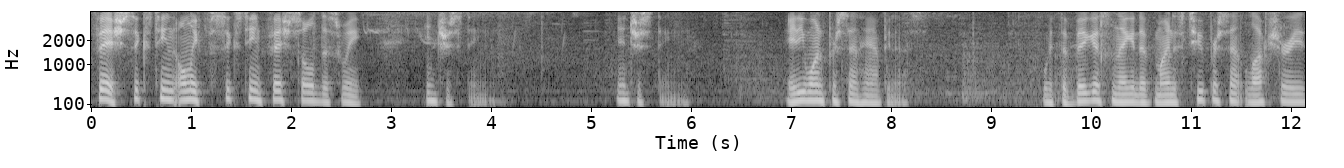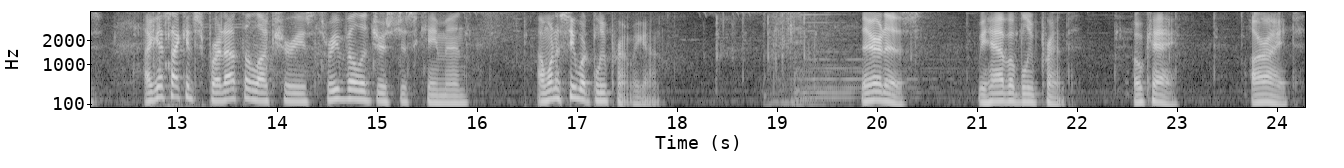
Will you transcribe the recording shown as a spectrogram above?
Fish, 16, only 16 fish sold this week. Interesting. Interesting. 81% happiness. With the biggest negative, minus 2% luxuries. I guess I could spread out the luxuries. Three villagers just came in. I want to see what blueprint we got. There it is. We have a blueprint. Okay. All right.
